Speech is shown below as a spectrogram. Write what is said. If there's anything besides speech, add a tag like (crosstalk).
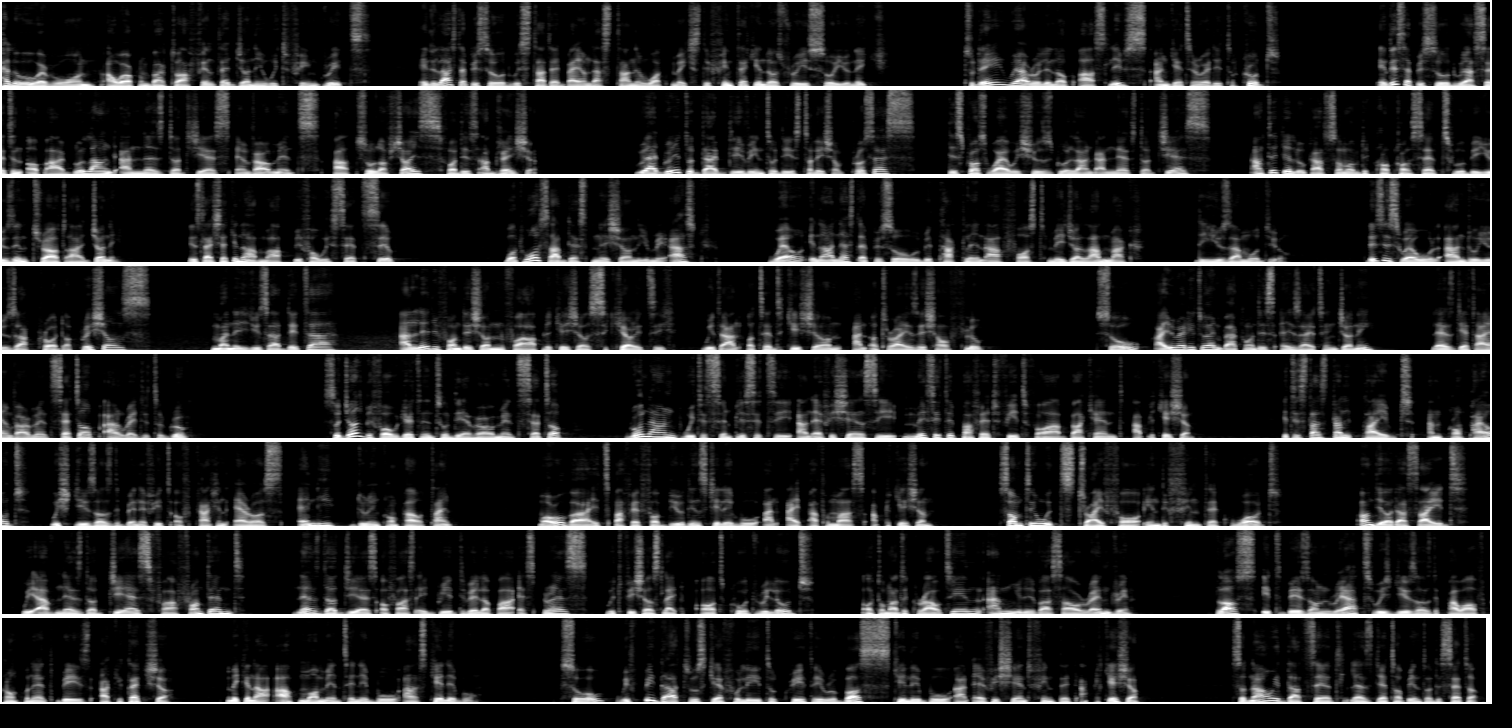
Hello, everyone, and welcome back to our fintech journey with FinGreat. In the last episode, we started by understanding what makes the fintech industry so unique. Today, we are rolling up our sleeves and getting ready to code. In this episode, we are setting up our Golang and Next.js environments, our tool of choice for this adventure. We are going to dive deep into the installation process, discuss why we choose Golang and Next.js, and take a look at some of the core concepts we'll be using throughout our journey. It's like checking our map before we set sail. But what's our destination, you may ask? Well, in our next episode, we'll be tackling our first major landmark, the user module. This is where we'll handle user CRUD operations, manage user data, and lay the foundation for our application security with an authentication and authorization flow. So, are you ready to embark on this exciting journey? Let's get our environment set up and ready to go. So just before we get into the environment setup, Golang with its simplicity and efficiency makes it a perfect fit for our backend application. It is statically typed and compiled, which gives us the benefit of catching errors early during compile time. Moreover, it's perfect for building scalable and high performance application something we strive for in the fintech world. On the other side, we have Next.js for our front end. Next.js offers a great developer experience with features like hot code reload, automatic routing, and universal rendering. Plus, it's based on React, which gives us the power of component based architecture, making our app more maintainable and scalable. So we've picked our tools carefully to create a robust, scalable, and efficient fintech application. So now with that said, let's get up into the setup.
